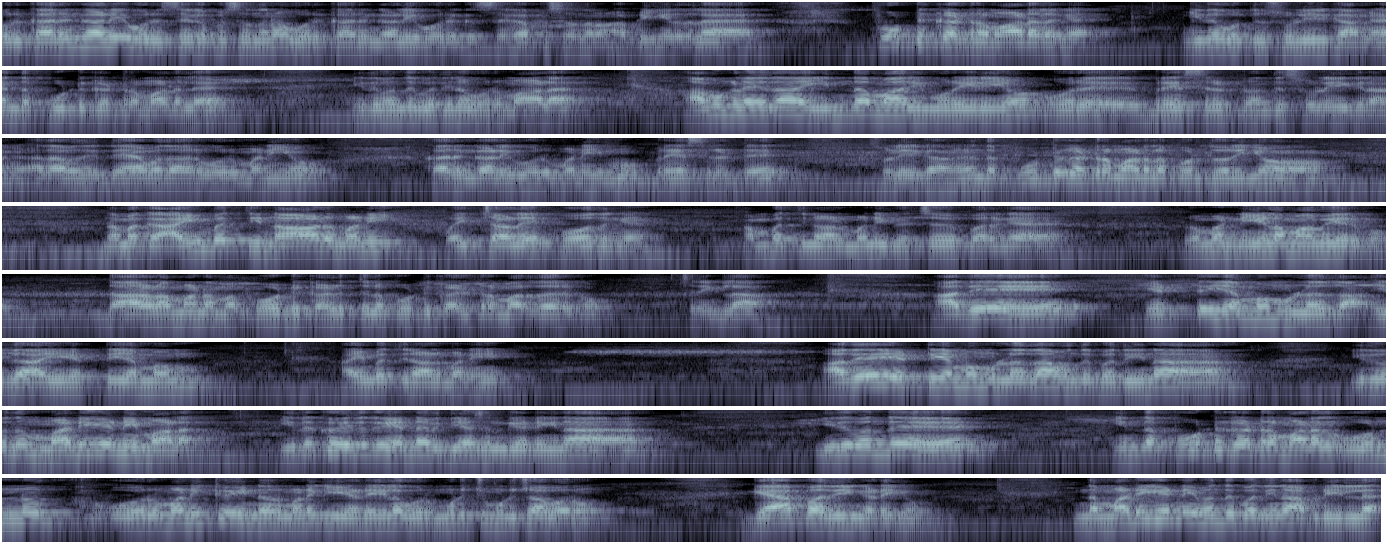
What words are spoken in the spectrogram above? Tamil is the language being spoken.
ஒரு கருங்காலி ஒரு சிகப்பு சந்தனம் ஒரு கருங்காலி ஒரு சிகப்பு சந்தனம் அப்படிங்கிறதுல பூட்டு கட்டுற மாடலுங்க. இதை ஒருத்தர் சொல்லியிருக்காங்க இந்த பூட்டு கட்டுற மாடலு. இது வந்து பார்த்திங்கன்னா ஒரு மாலை. அவங்களே தான் இந்த மாதிரி முறையிலையும் ஒரு பிரேஸ்லெட் வந்து சொல்லியிருக்கிறாங்க. அதாவது தேவதார் ஒரு மணியும் கருங்காலி ஒரு மணியும் பிரேஸ்லெட்டு சொல்லியிருக்காங்க. இந்த பூட்டு கட்டுற மாடலை பொறுத்த வரைக்கும் நமக்கு ஐம்பத்தி நாலு மணி வைச்சாலே போதுங்க. ஐம்பத்தி நாலு மணி வச்சவே பாருங்கள் ரொம்ப நீளமாகவே இருக்கும். தாராளமாக நம்ம போட்டு கழுத்தில் போட்டு கழட்டுற மாதிரி தான் இருக்கும். சரிங்களா? அதே எட்டு எம்எம் உள்ளது தான் இது ஐ எட்டு எம்எம் ஐம்பத்தி நாலு மணி. அதே எட்டு எம்எம் உள்ளது தான் வந்து பார்த்திங்கன்னா இது வந்து மடிகணி மாலை. இதுக்கும் இதுக்கும் என்ன வித்தியாசம்னு கேட்டிங்கன்னா இது வந்து இந்த பூட்டு கட்டுற மாடல் ஒன்று ஒரு மணிக்கும் இன்னொரு மணிக்கு இடையில ஒரு முடிச்சு முடிச்சா வரும். கேப் அதிகம் கிடைக்கும். இந்த மடிகண்ணி வந்து பார்த்திங்கன்னா அப்படி இல்லை.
